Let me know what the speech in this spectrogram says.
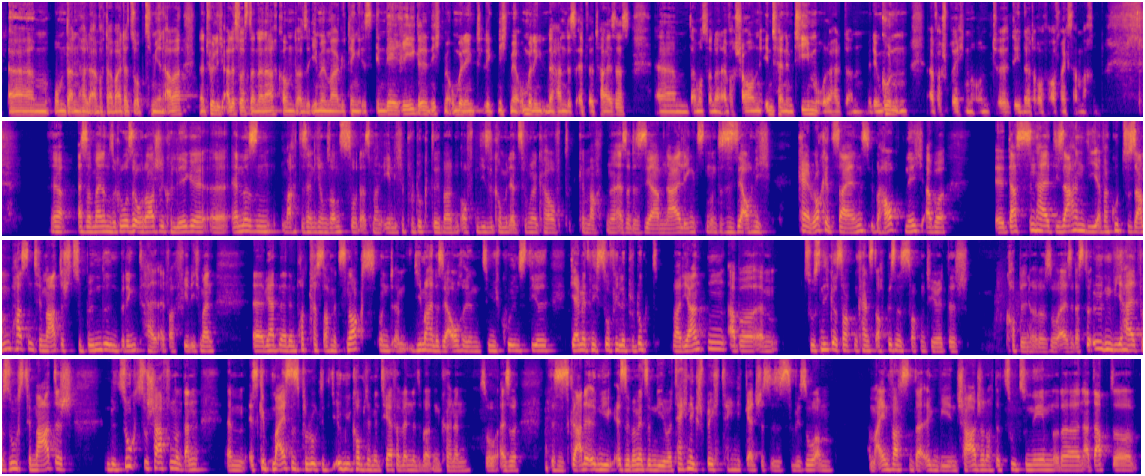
ähm, um dann halt einfach da weiter zu optimieren. Aber natürlich alles, was dann danach kommt, also E-Mail-Marketing ist in der Regel nicht mehr unbedingt, liegt nicht mehr unbedingt in der Hand des Advertisers. Ähm, da muss man dann einfach schauen, intern im Team oder halt dann mit dem Kunden einfach sprechen und äh, den darauf aufmerksam machen. Ja, also mein unser großer orange Kollege äh, Amazon macht es ja nicht umsonst so, dass man ähnliche Produkte werden oft in diese Kombination gekauft gemacht. Ne? Also das ist ja am naheliegendsten und das ist ja auch nicht kein Rocket Science, überhaupt nicht, aber das sind halt die Sachen, die einfach gut zusammenpassen, thematisch zu bündeln, bringt halt einfach viel. Ich meine, äh, wir hatten ja den Podcast auch mit Snox und ähm, die machen das ja auch in einem ziemlich coolen Stil. Die haben jetzt nicht so viele Produktvarianten, aber ähm, zu Sneakersocken kannst du auch Business-Socken theoretisch koppeln oder so. Also, dass du irgendwie halt versuchst, thematisch einen Bezug zu schaffen und dann, ähm, es gibt meistens Produkte, die irgendwie komplementär verwendet werden können. So, also, das ist gerade irgendwie, also wenn man jetzt irgendwie über Technik spricht, Technik-Gadgets, ist es sowieso am am einfachsten, da irgendwie einen Charger noch dazu zu nehmen oder einen Adapter.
